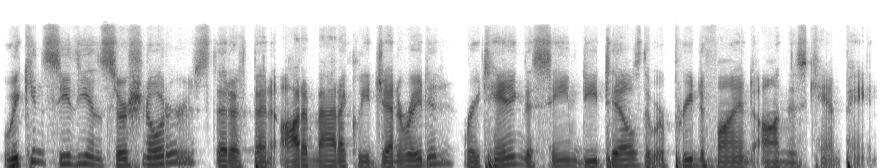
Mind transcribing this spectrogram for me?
we can see the insertion orders that have been automatically generated, retaining the same details that were predefined on this campaign.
